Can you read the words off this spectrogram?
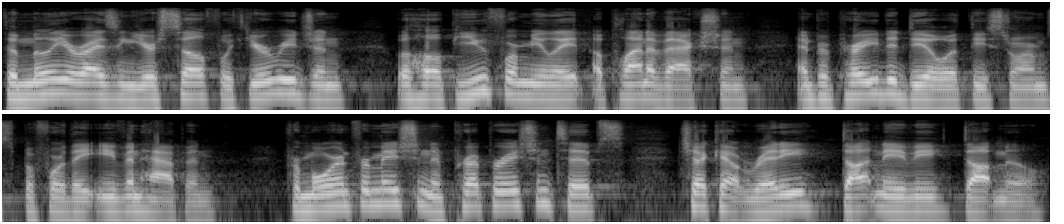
Familiarizing yourself with your region will help you formulate a plan of action and prepare you to deal with these storms before they even happen. For more information and preparation tips, check out ready.navy.mil.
